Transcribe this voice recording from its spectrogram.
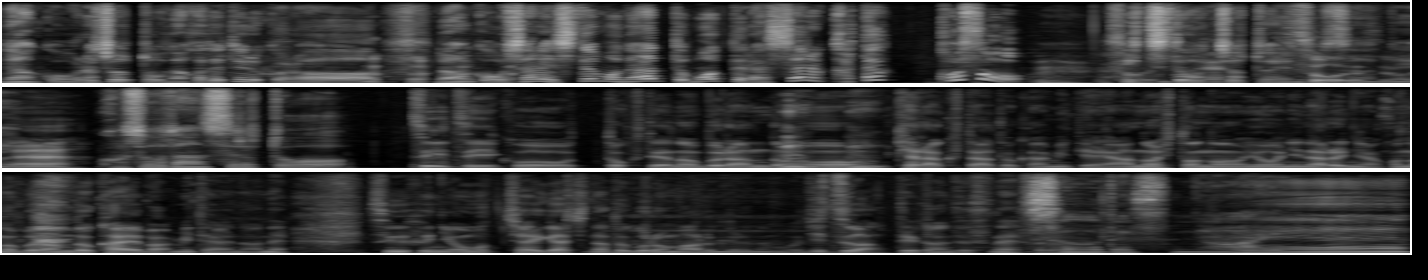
なんか俺ちょっとお腹出てるから なんかおしゃれしてもなって思ってらっしゃる方こそうん、そうです一ね度ちょっと遠藤さんにご相談するとついついこう特定のブランドうんうのん。キャラクターとか見て、あの人のようになるにはこのブランド買えばみたいなね そういうふうに思っちゃいがちなところもあるけれども、うん。実はっていう感じですねそそうですね、は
